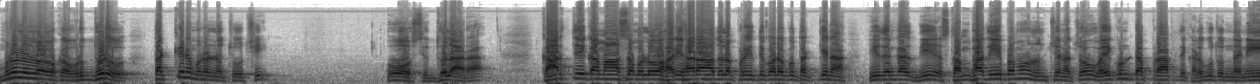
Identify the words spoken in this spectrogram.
మునులలో ఒక వృద్ధుడు తక్కిన మునులను చూచి ఓ సిద్ధులారా కార్తీక మాసములో హరిహరాదుల ప్రీతి కొరకు తక్కిన ఈ విధంగా దీ స్తంభదీపము నుంచినచో వైకుంఠ ప్రాప్తి కలుగుతుందని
